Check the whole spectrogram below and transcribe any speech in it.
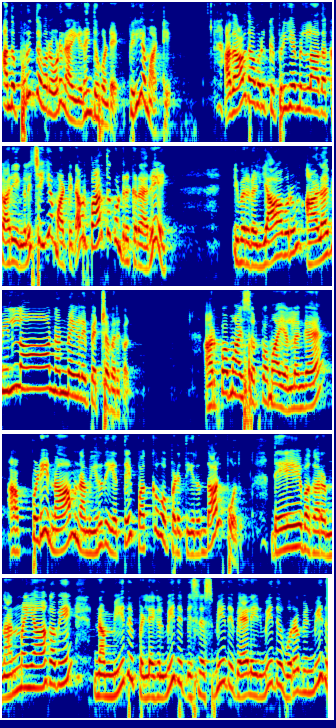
அந்த புரிந்தவரோடு நான் இணைந்து கொண்டேன். பிரிய மாட்டேன். அதாவது அவருக்கு பிரியமில்லாத காரியங்களை செய்ய மாட்டேன். அவர் பார்த்து கொண்டிருக்கிறாரே. இவர்கள் யாவரும் அளவில்லா நன்மைகளை பெற்றவர்கள். அற்பமாய் சொற்பமாய் அல்லங்க. அப்படி நாம் நம் இருதயத்தை பக்குவப்படுத்தி இருந்தால் போதும். தேவகரம் நன்மையாகவே நம் மீது பிள்ளைகள் மீது பிஸ்னஸ் மீது வேலையின் மீது உறவின் மீது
